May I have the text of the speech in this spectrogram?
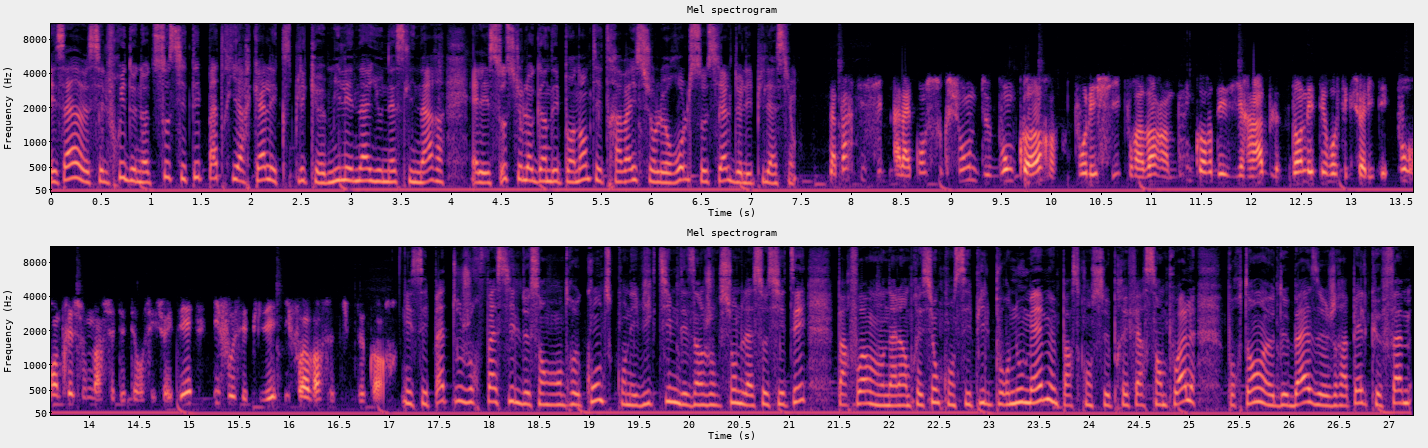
Et ça, euh, c'est le fruit de notre société patriarcale, explique euh, Milena Younes Linar. Elle est sociologue indépendante et travaille sur le rôle social de l'épilation ça participe à la construction de bons corps pour les filles, pour avoir un bon corps désirable dans l'hétérosexualité. Pour rentrer sur le marché de l'hétérosexualité, il faut s'épiler, il faut avoir ce type de corps. Et c'est pas toujours facile de s'en rendre compte qu'on est victime des injonctions de la société. Parfois, on a l'impression qu'on s'épile pour nous-mêmes parce qu'on se préfère sans poils. Pourtant, euh, de base, je rappelle que femmes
